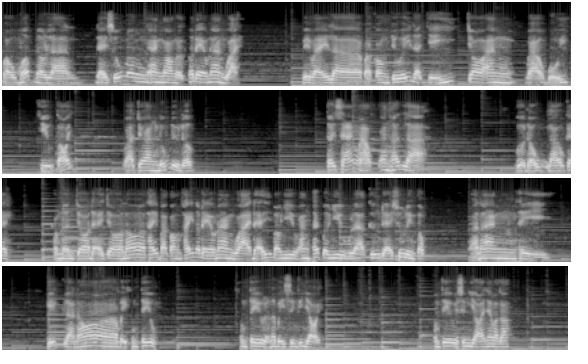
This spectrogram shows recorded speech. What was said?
bầu mớp nào là để xuống nó ăn ngon được nó đeo nó ăn hoài. Vì vậy là bà con chú ý là chỉ cho ăn vào buổi chiều tối và cho ăn đúng liều lượng. Tới sáng mà ốc ăn hết là vừa đủ là ok. Không nên cho để cho nó thấy, bà con thấy nó đeo nó ăn hoài để bao nhiêu, ăn hết bao nhiêu là cứ để xuống liên tục. Và nó ăn thì biết là nó bị không tiêu. Không tiêu là nó bị sưng cái dòi. Không tiêu thì sưng dòi nha bà con.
